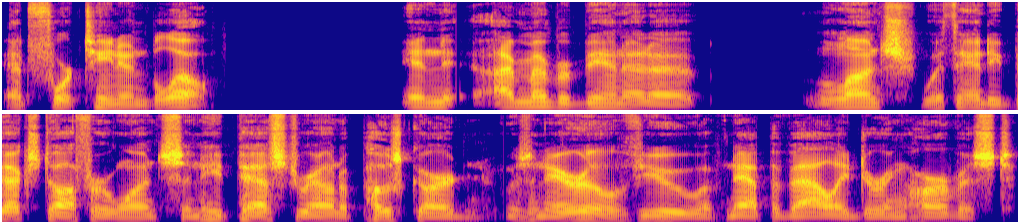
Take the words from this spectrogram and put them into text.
at 14 and below. And I remember being at a lunch with Andy Beckstoffer once, and he passed around a postcard. It was an aerial view of Napa Valley during harvest.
